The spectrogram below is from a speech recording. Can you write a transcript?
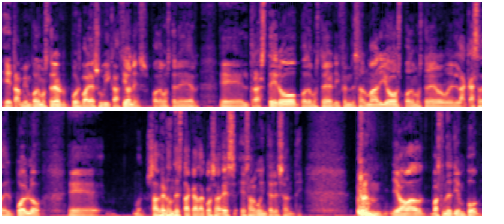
Eh, también podemos tener pues varias ubicaciones. Podemos tener eh, el trastero, podemos tener diferentes armarios, podemos tener en la casa del pueblo. Eh, bueno, saber dónde está cada cosa es, es algo interesante. Llevaba bastante tiempo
